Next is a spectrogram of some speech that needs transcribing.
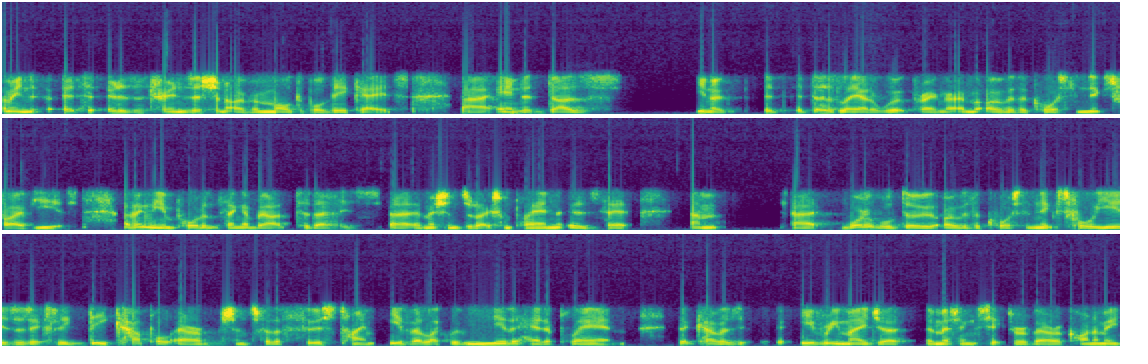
I mean, it's, it is a transition over multiple decades, uh, and it does, you know, it, it, does lay out a work program over the course of the next five years. I think the important thing about today's uh, emissions reduction plan is that um, uh, what it will do over the course of the next four years is actually decouple our emissions for the first time ever. Like we've never had a plan that covers every major emitting sector of our economy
